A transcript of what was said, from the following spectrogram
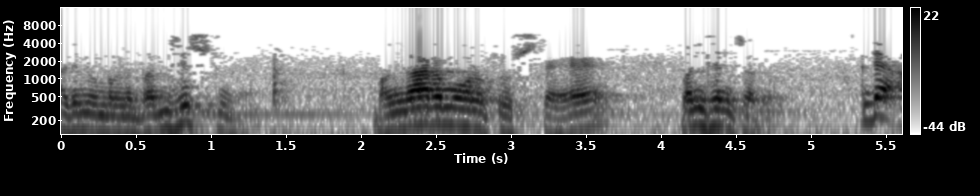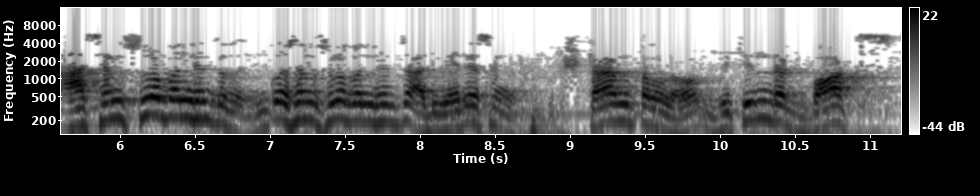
అది మిమ్మల్ని బంధిస్తుంది. బంగారము అని చూస్తే బంధించదు. అంటే ఆ సెన్స్లో బంధించదు. ఇంకో సెన్స్లో బంధించదు. అది వేరే సంగతి. దృష్టాంతంలో విత్ ఇన్ దట్ బాక్స్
